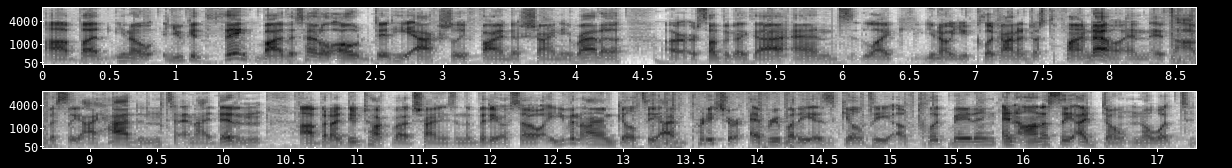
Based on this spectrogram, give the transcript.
Uh, but you know you could think by the title oh did he actually find a shiny Rattata or, or something like that? And like you know you click on it just to find find out and it's obviously I hadn't and I didn't uh, but I do talk about shinies in the video. So even I am guilty. I'm pretty sure everybody is guilty of clickbaiting and honestly I don't know what to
